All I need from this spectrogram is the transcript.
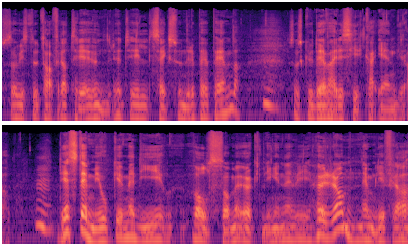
Så hvis du tar fra 300 til 600 ppm, da, mm. så skulle det være ca. 1 grad. Mm. Det stemmer jo ikke med de voldsomme økningene vi hører om, nemlig fra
